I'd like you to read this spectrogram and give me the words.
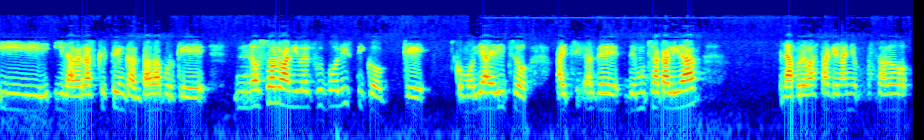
y, la verdad es que estoy encantada porque no solo a nivel futbolístico, que como ya he dicho, hay chicas de, mucha calidad, la prueba está que el año pasado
